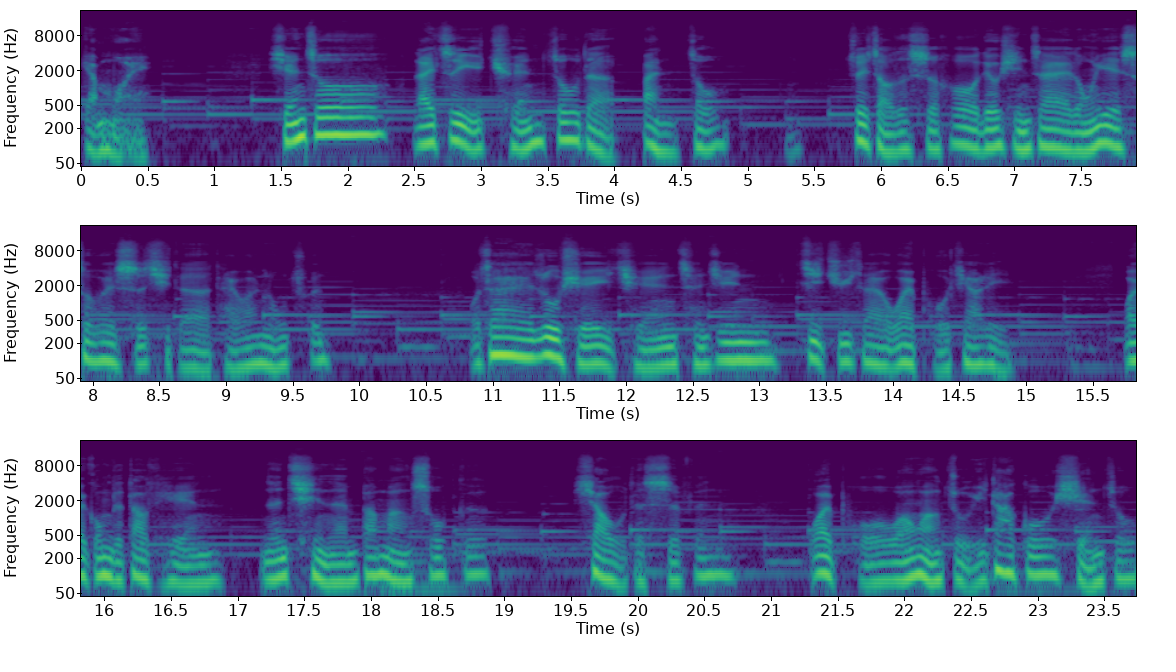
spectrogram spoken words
干梅。咸粥来自于泉州的拌粥，最早的时候流行在农业社会时期的台湾农村。我在入学以前，曾经寄居在外婆家里，外公的稻田能请人帮忙收割。下午的时分，外婆往往煮一大锅咸粥。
